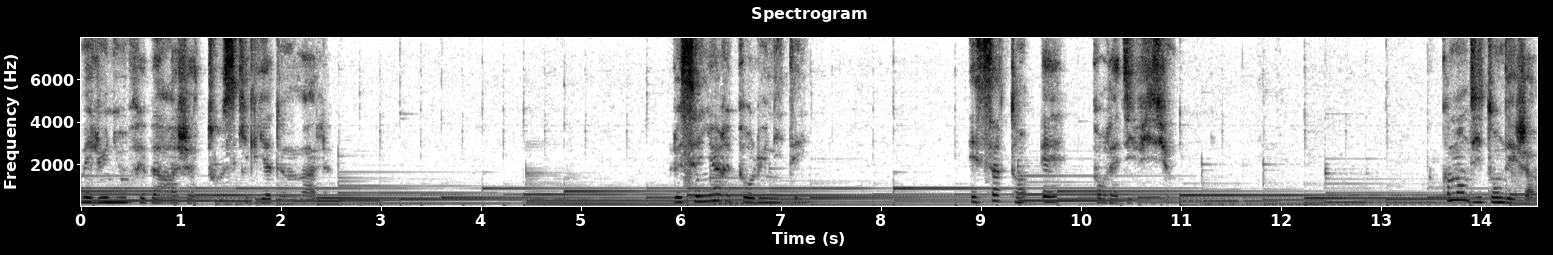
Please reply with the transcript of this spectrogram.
mais l'union fait barrage à tout ce qu'il y a de mal. Le Seigneur est pour l'unité et Satan est pour la division. Comment dit-on déjà?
